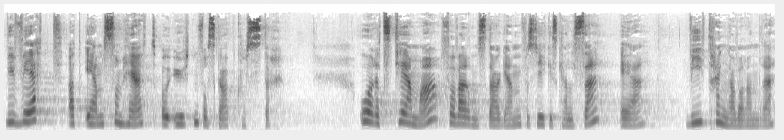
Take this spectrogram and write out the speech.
Vi vet at ensomhet og utenforskap koster. Årets tema for verdensdagen for psykisk helse er 'Vi trenger hverandre.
